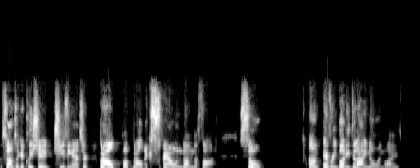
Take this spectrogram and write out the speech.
It sounds like a cliche, cheesy answer, but I'll but, but I'll expound on the thought. So um, everybody that I know in life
